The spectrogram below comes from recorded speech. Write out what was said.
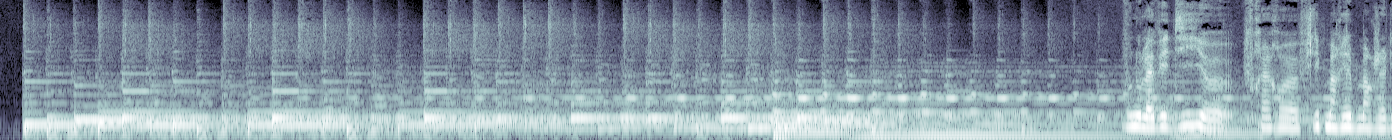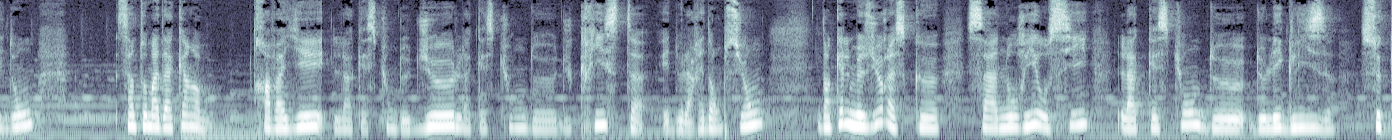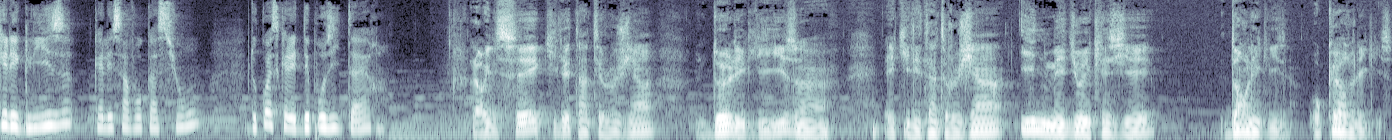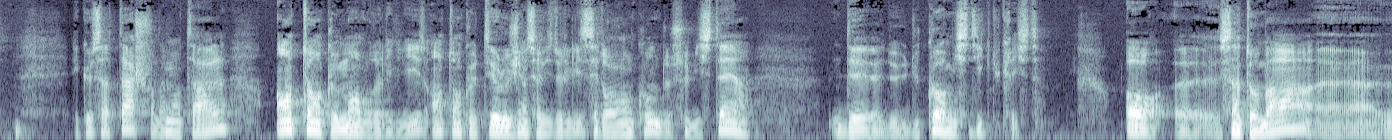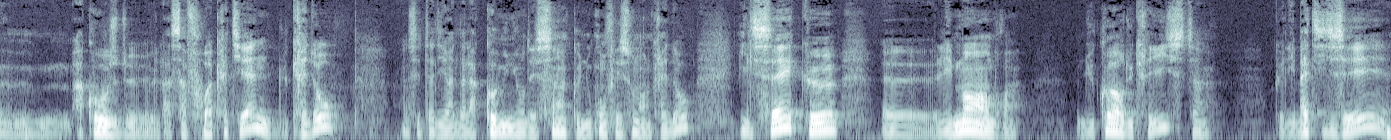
Nous l'avez dit, euh, frère euh, Philippe-Marie Marjalidon, saint Thomas d'Aquin a travaillé la question de Dieu, la question du Christ et de la rédemption. Dans quelle mesure est-ce que ça nourrit aussi la question de, l'Église? Ce qu'est l'Église, quelle est sa vocation, de quoi est-ce qu'elle est dépositaire? Alors il sait qu'il est un théologien de l'Église et qu'il est un théologien in medio ecclesiae dans l'Église, au cœur de l'Église. Et que sa tâche fondamentale, en tant que membre de l'Église, en tant que théologien au service de l'Église, c'est de rendre compte de ce mystère du corps mystique du Christ. Or, euh, saint Thomas, euh, à cause de sa foi chrétienne, du credo, c'est-à-dire de la communion des saints que nous confessons dans le credo, il sait que euh, les membres du corps du Christ, que les baptisés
